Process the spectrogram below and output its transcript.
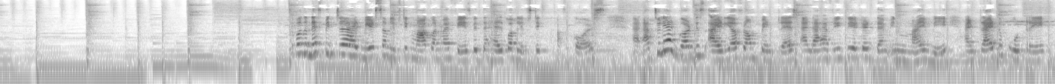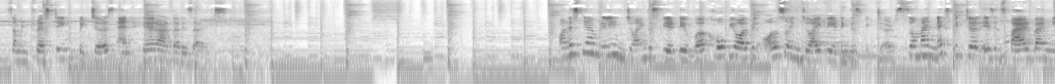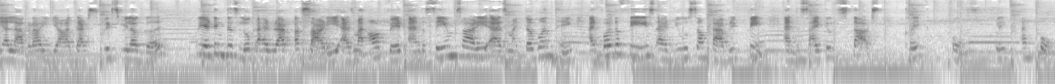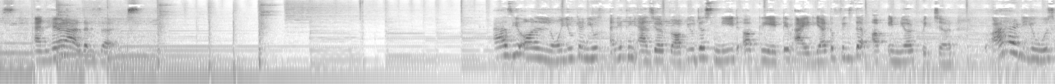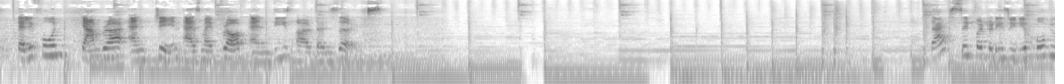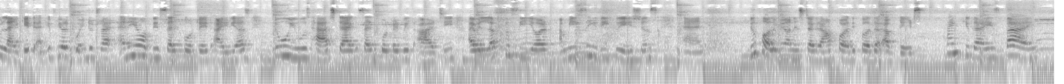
So for the next picture I had made some lipstick mark on my face with the help of lipstick of course uh, Actually, I had got this idea from Pinterest and I have recreated them in my way and tried to portray some interesting pictures and here are the results. Honestly, I'm really enjoying this creative work. Hope you all will also enjoy creating this picture. So my next picture is inspired by Mia Lagra, yeah, that Splitsvilla girl. Creating this look, I had wrapped a sari as my outfit and the same sari as my turban thing and for the face I had used some fabric paint and the cycle starts. Click, pose, click and pose and here are the results. As you all know, you can use anything as your prop. You just need a creative idea to fix them up in your picture. I had used telephone, camera and chain as my prop and these are the results. that's it for today's video. Hope you like it. And if you are going to try any of these self-portrait ideas do use hashtag self-portrait with Archi I will love to see your amazing recreations. And do follow me on Instagram for the further updates. Thank you guys. Bye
